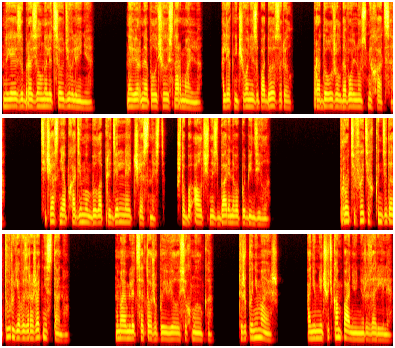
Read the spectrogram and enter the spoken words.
но я изобразил на лице удивление. Наверное, получилось нормально. Олег ничего не заподозрил, продолжил довольно усмехаться. Сейчас необходима была предельная честность, чтобы алчность Баринова победила. Против этих кандидатур я возражать не стану. На моем лице тоже появилась ухмылка. Ты же понимаешь, они мне чуть компанию не разорили.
